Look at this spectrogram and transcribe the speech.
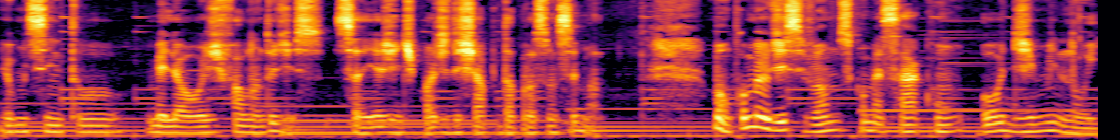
eu me sinto melhor hoje falando disso. Isso aí a gente pode deixar da próxima semana. Bom, como eu disse, vamos começar com o diminui,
